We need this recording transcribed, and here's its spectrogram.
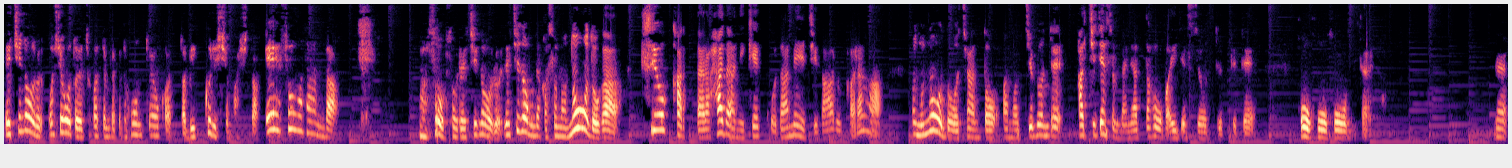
レチノール、お仕事で使ってみたけど、ほんとよかった。びっくりしました。えー、そうなんだ。あそうそう、レチノール。レチノール、なんかその濃度が強かったら肌に結構ダメージがあるから、その濃度をちゃんと、あの、自分でパッチテストみたいにやった方がいいですよって言ってて、ほうほうほう、みたいな。ね。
